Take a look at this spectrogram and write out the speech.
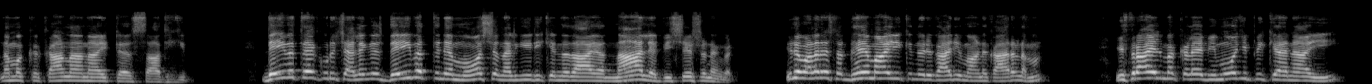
നമുക്ക് കാണാനായിട്ട് സാധിക്കും. ദൈവത്തെക്കുറിച്ച് അല്ലെങ്കിൽ ദൈവത്തിന് മോശ നൽകിയിരിക്കുന്നതായ നാല് വിശേഷണങ്ങൾ. ഇത് വളരെ ശ്രദ്ധേയമായിരിക്കുന്ന ഒരു കാര്യമാണ്. കാരണം ഇസ്രായേൽ മക്കളെ വിമോചിപ്പിക്കാനായി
